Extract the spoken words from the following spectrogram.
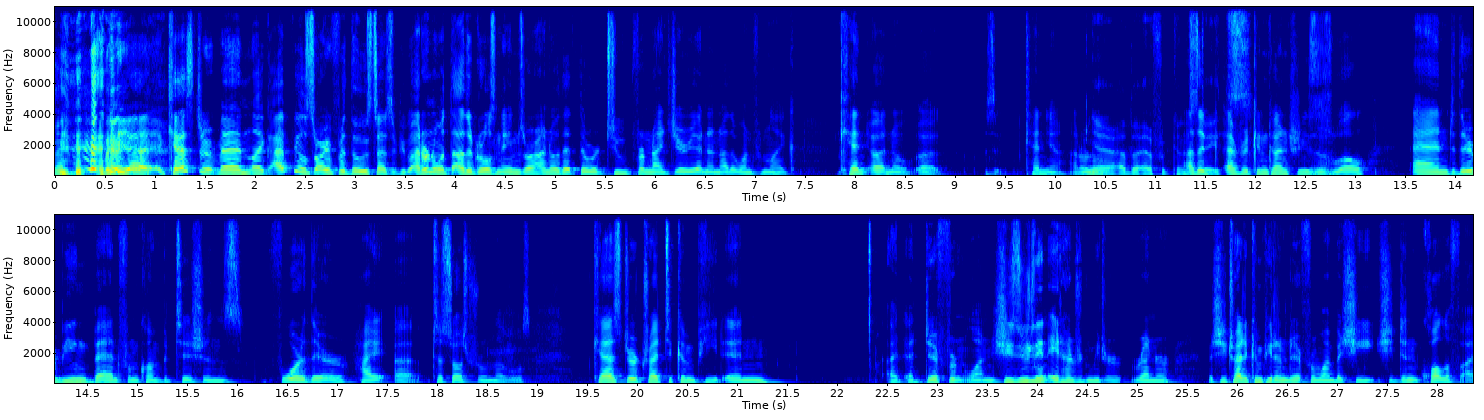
but yeah, Caster, man, like I feel sorry for those types of people. I don't know what the other girls' names are. I know that there were two from Nigeria and another one from like Ken. Uh, no, uh, Kenya? I don't know. yeah, other African Other states. African countries as well, and they're being banned from competitions for their high uh, testosterone levels. Caster tried to compete in a, a different one. She's usually an 800 meter runner, but she tried to compete in a different one, but she she didn't qualify,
